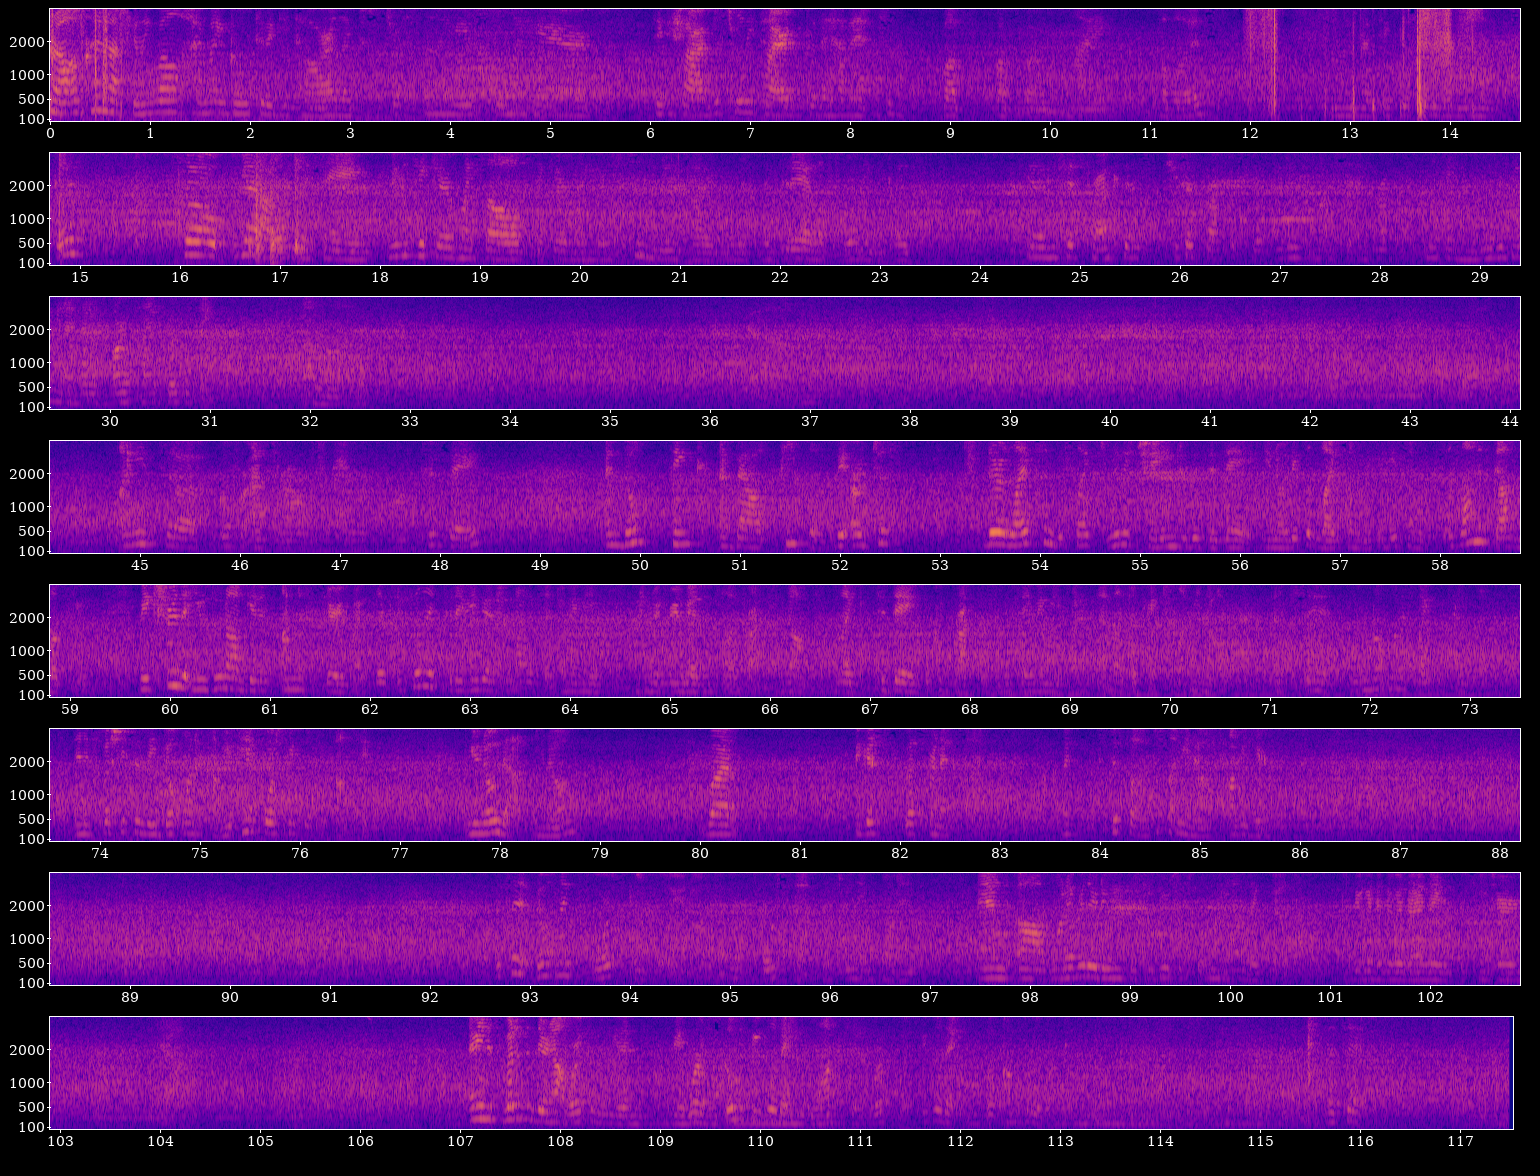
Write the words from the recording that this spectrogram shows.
don't know. I'm kind of not feeling well. I might go to the guitar, like just dress nice, do my hair, take a shower. I'm just really tired because I haven't. This is above above um, my level is. So I'm gonna take this one down. It's good. So yeah, what was I saying? Maybe take care of myself, take care of my hair. It's just I'm really tired. Like today, I left early because yeah, he said practice. She said practice, but I didn't want to sit and practice. I feel like I knew everything and I hard time focusing. Um. I need to go for after hours for sure on Tuesday. And don't think about people. They are just their likes and dislikes really change with the day. You know, they could like someone, they could hate someone. As long as God loves you, make sure that you do not get in unnecessary fights. Like I feel like today, maybe I should not have said, oh, maybe I should wait for you guys until I practice. No, like today, who can practice? And they say maybe if I have time, like okay, just let me know. That's it. You do not want to fight with people, and especially since they don't want to come, you can't force people to come. Like you know that, you know. But I guess that's for next time. Like, just tell them, just let me know. I'll be here. That's it. Don't like force people, you know. Don't force them. That's really important. And um, whenever they're doing procedures, just put my hand like this. If they're gonna do a dilated procedure, yeah. I mean, it's better that they're not working with me than they were. Just go with people that you want to work with, people that you feel comfortable working. That's it.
